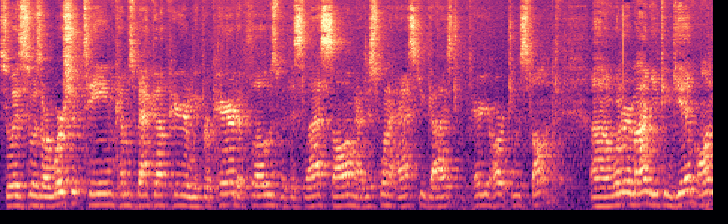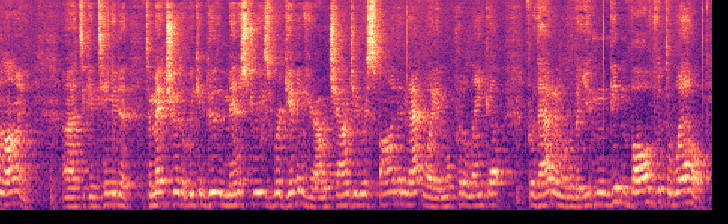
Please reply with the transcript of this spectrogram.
So as, so as our worship team comes back up here and we prepare to close with this last song, I just want to ask you guys to prepare your heart to respond. Uh, I want to remind you, you can give online uh, to continue to, to make sure that we can do the ministries we're giving here. I would challenge you to respond in that way, and we'll put a link up for that in a little bit. You can get involved with the well.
